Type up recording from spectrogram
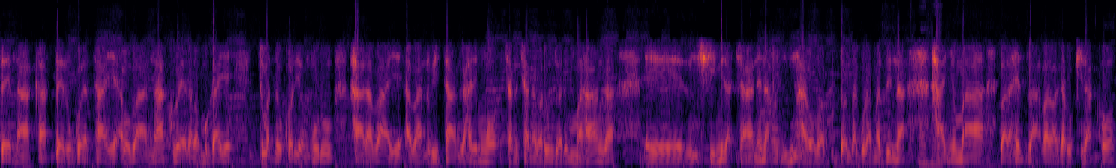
senaka serugo yataye abo bana kubera bamugaye tumaze gukora iyo nkuru harabaye abantu bitanga harimwo cyane cyane abarundi bari mu mahanga. Eh, nshimira cyane naho ntawe badondagura amazina hanyuma baraheza barabagarukira ko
